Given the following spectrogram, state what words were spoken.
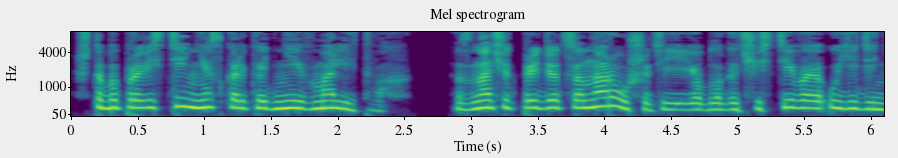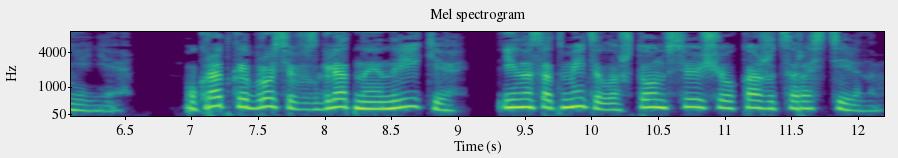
чтобы провести несколько дней в молитвах. Значит, придется нарушить ее благочестивое уединение. Украдкой бросив взгляд на Энрике, Инес отметила, что он все еще кажется растерянным.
